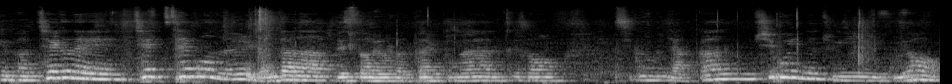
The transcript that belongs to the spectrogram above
제가 최근에 책 세 권을 연달아 냈어요. 몇 달 동안. 그래서 지금은 약간 쉬고 있는 중이고요.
